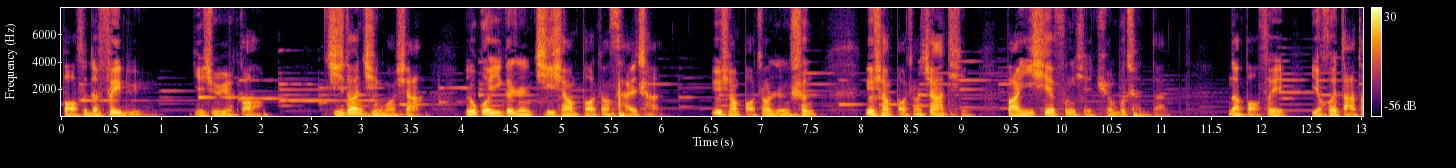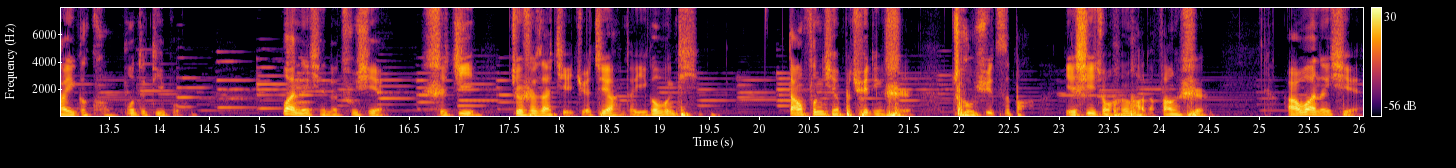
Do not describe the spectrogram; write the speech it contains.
保费的费率也就越高。极端情况下，如果一个人既想保障财产，又想保障人生，又想保障家庭，把一切风险全部承担，那保费也会达到一个恐怖的地步。万能险的出现，实际就是在解决这样的一个问题。当风险不确定时，储蓄自保也是一种很好的方式。而万能险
